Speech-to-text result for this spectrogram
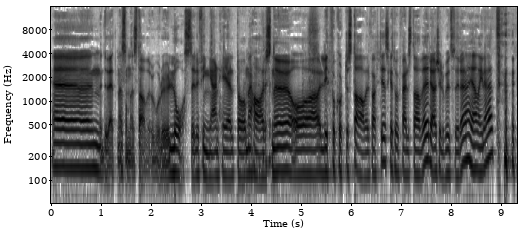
Eh, du vet med sånne staver hvor du låser fingeren helt og med hard snø og litt for korte staver, faktisk. Jeg tok feil staver, jeg skylder på utstyret. Ja, det er greit.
